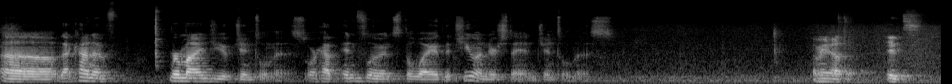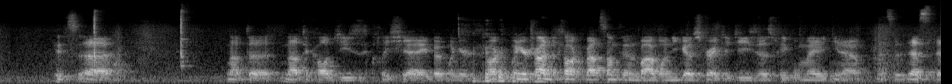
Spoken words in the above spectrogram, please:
uh, that kind of remind you of gentleness or have influenced the way that you understand gentleness? I mean, it's, it's, uh, not to, not to call Jesus cliche, but when you're talking, when you're trying to talk about something in the Bible and you go straight to Jesus, people may, you know, that's, the- that's the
